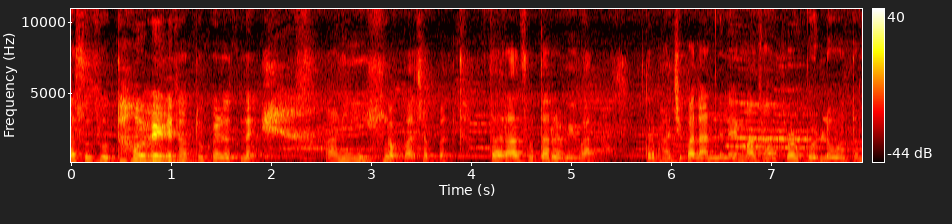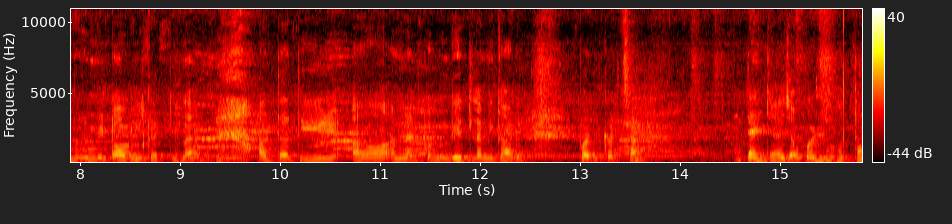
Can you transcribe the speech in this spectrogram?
असंच होतं वेळ जातो कळत नाही. आणि गप्पा छप्पत. तर आज होता रविवार. तर भाजीपाला आणलेला आहे. माझं आफरण पडलं होतं म्हणून मी टॉवेल कटलेला आहे आता ती अन्नाकडून घेतलं मी काढून पलीकडचा. त्यांच्या ह्याच्यावर पडलं होतं.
